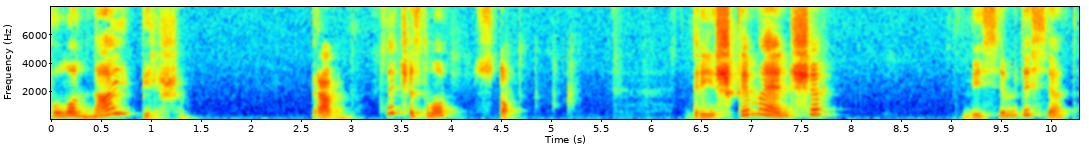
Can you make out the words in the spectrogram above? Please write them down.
було найбільшим? Правильно, це число 100. Трішки менше 80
